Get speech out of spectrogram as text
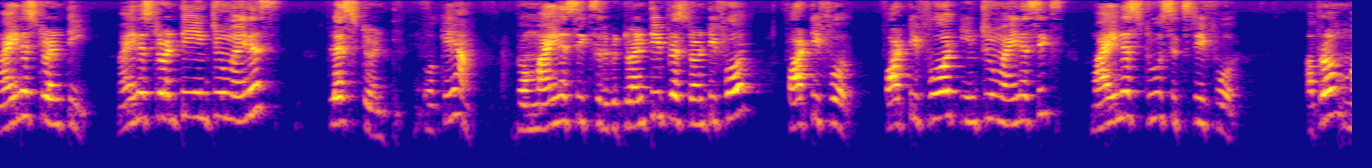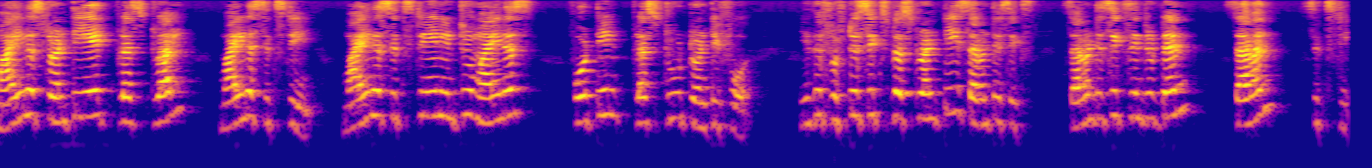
minus twenty minus twenty into minus plus twenty ஓகேயா இப்போ மைனஸ் சிக்ஸ் இருக்கு. Twenty plus twenty four forty four forty four into minus six minus two sixty four அப்புறம் minus twenty eight plus twelve minus sixteen minus sixteen into minus fourteen plus two twenty four இது fifty six plus twenty seventy six seventy six into ten seven sixty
